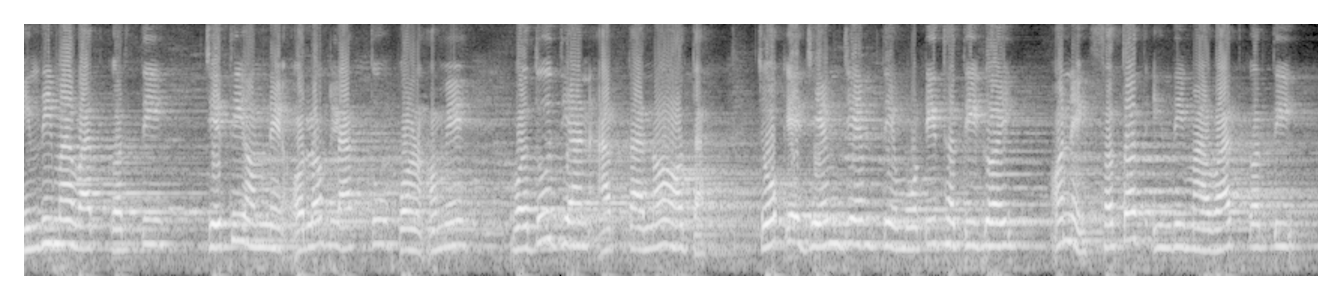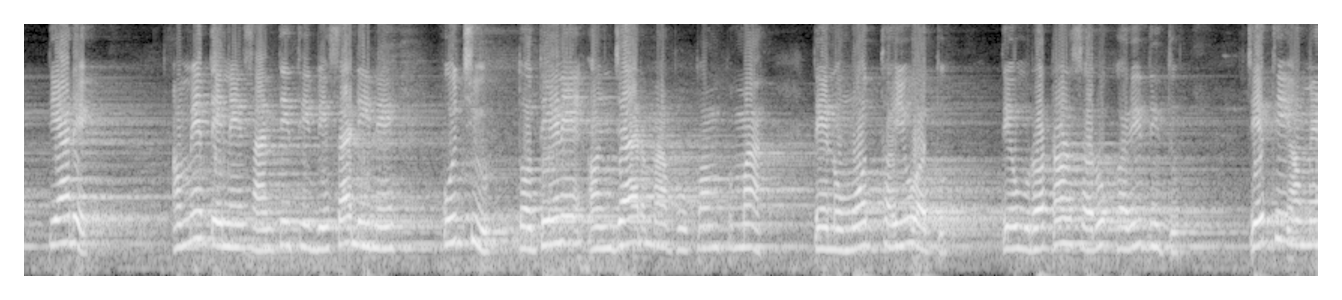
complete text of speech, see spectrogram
હિન્દીમાં વાત કરતી, જેથી અમને અલગ લાગતું, પણ અમે વધુ ધ્યાન આપતા ન હતા. જો કે જેમ જેમ તે મોટી થતી ગઈ અને સતત હિન્દીમાં વાત કરતી, ત્યારે અમે તેને શાંતિથી બેસાડીને પૂછ્યું તો તેણે અંજારમાં ભૂકંપમાં તેનું મોત થયું હતું. તેવું રટણ શરૂ કરી દીધું. જેથી અમે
